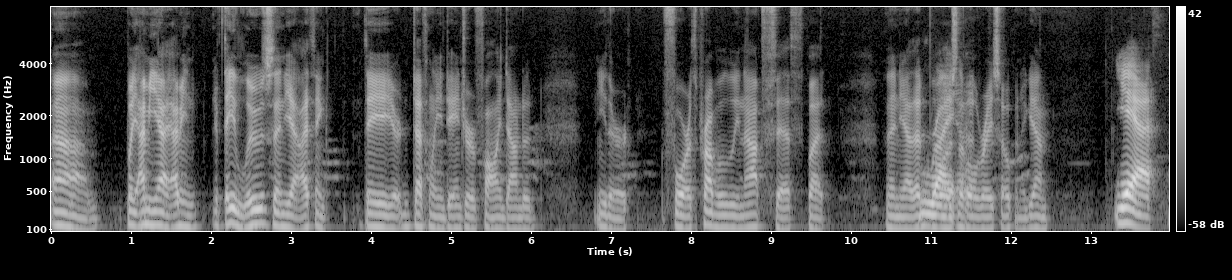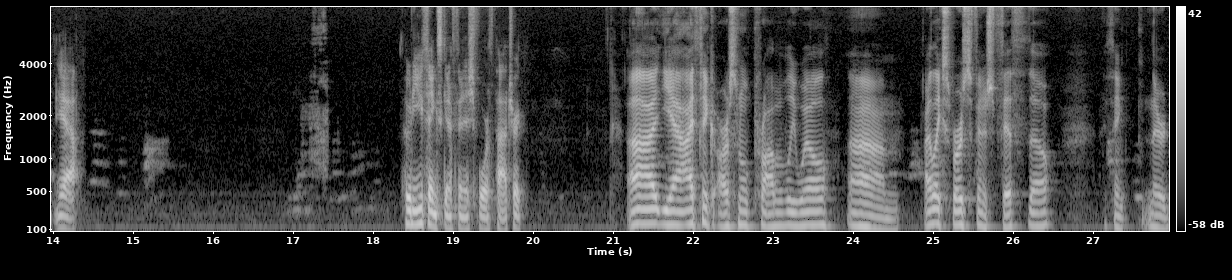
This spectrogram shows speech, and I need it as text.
Um, but I mean yeah I mean if they lose then yeah I think they are definitely in danger of falling down to either fourth, probably not fifth, but then yeah that blows Right. the whole race open again. Yeah, yeah. Who do you think is going to finish fourth, Patrick? Uh, yeah, I think Arsenal probably will. Um, I like Spurs to finish fifth, though. I think they're.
